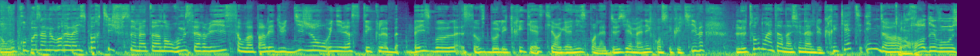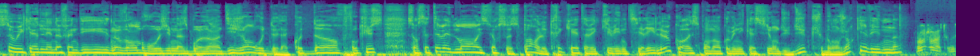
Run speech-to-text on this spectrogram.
on vous propose un nouveau réveil sportif ce matin dans Room Service. On va parler du Dijon Université Club Baseball, Softball et Cricket qui organise pour la deuxième année consécutive le tournoi international de cricket indoor. Rendez-vous ce week-end, les 9 et 10 novembre, au gymnase Boivin, Dijon, route de la Côte d'Or. Focus sur cet événement et sur ce sport, le cricket, avec Kevin Thierry, le correspondant communication du Duc. Bonjour Kevin. Bonjour à tous.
